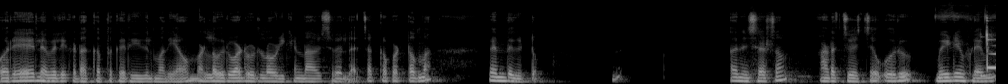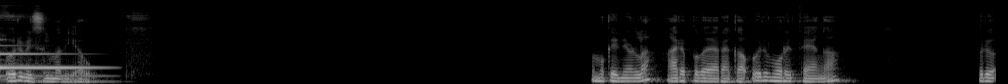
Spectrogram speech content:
ഒരേ ലെവലിൽ കിടക്കത്തക്ക രീതിയിൽ മതിയാവും. വെള്ളം ഒരുപാട് വെള്ളം ഒഴിക്കേണ്ട ആവശ്യമില്ല. ചക്ക പെട്ടെന്ന് വെന്ത് കിട്ടും. അതിനുശേഷം അടച്ചു വെച്ച് ഒരു മീഡിയം ഫ്ലെയിമിൽ ഒരു വിസിൽ മതിയാവും. നമുക്കിനിയുള്ള അരപ്പ് തയ്യാറാക്കാം. ഒരു മുറി തേങ്ങ ഒരു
